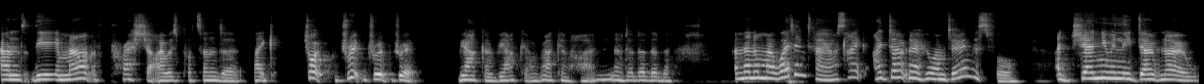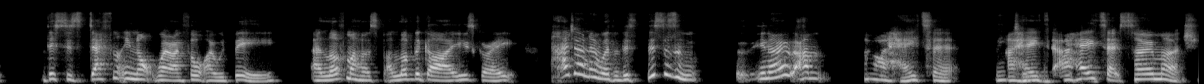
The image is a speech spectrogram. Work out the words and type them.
And the amount of pressure I was put under, like drip, drip, drip, drip. And then on my wedding day, I was like, I don't know who I'm doing this for. I genuinely don't know. This is definitely not where I thought I would be. I love my husband. I love the guy. He's great. I don't know whether this this isn't, you know, um, oh, I hate it. I hate it. I hate it so much.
